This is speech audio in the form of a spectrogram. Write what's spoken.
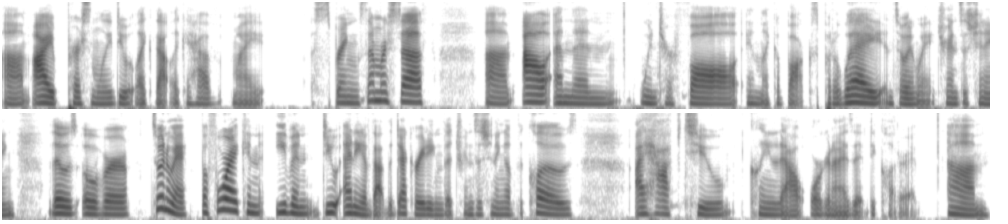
Um, I personally do it like that. Like I have my spring, summer stuff, um, out and then winter, fall in like a box put away. And so, anyway, transitioning those over. So, anyway, before I can even do any of that, the decorating, the transitioning of the clothes, I have to clean it out, organize it, declutter it. Um,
